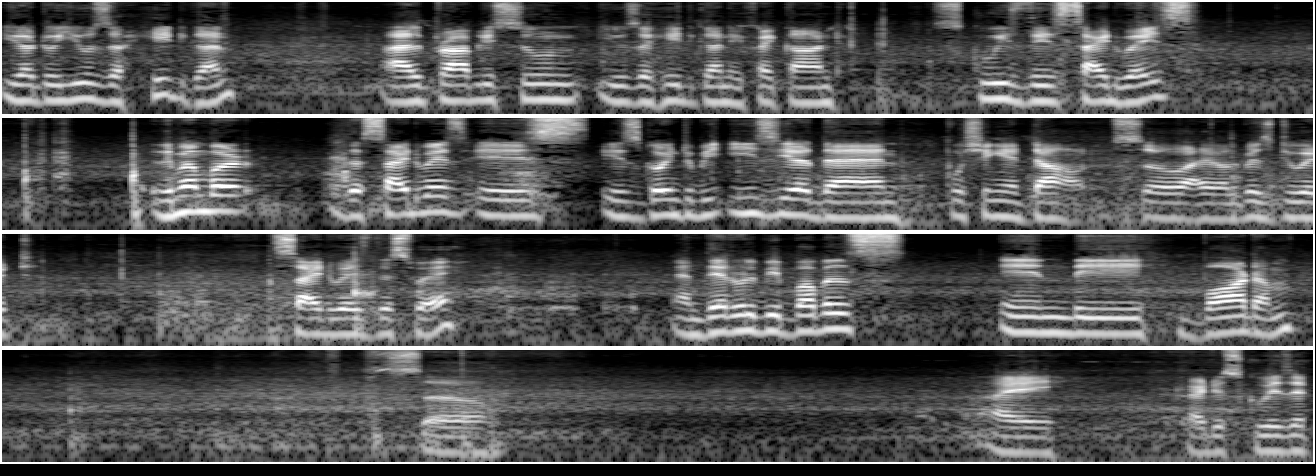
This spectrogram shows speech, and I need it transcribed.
you have to use a heat gun. I'll probably soon use a heat gun if I can't squeeze these sideways. Remember the sideways is is going to be easier than pushing it down. So I always do it sideways this way. And there will be bubbles in the bottom. So I try to squeeze it.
